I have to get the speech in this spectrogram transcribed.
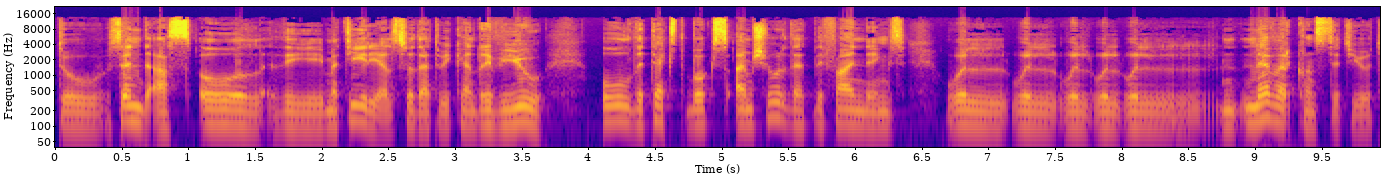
to send us all the material so that we can review all the textbooks, I'm sure that the findings will will will will, will never constitute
